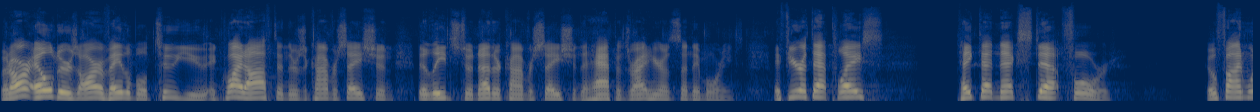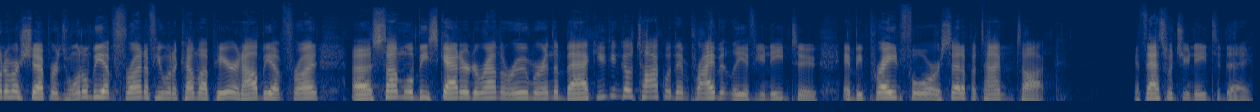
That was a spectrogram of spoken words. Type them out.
but our elders are available to you, and quite often there's a conversation that leads to another conversation that happens right here on Sunday mornings. If you're at that place, take that next step forward. Go find one of our shepherds. One will be up front if you want to come up here, and I'll be up front. Uh, some will be scattered around the room or in the back. You can go talk with them privately if you need to and be prayed for or set up a time to talk if that's what you need today.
